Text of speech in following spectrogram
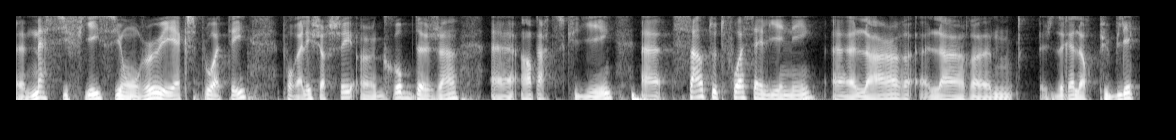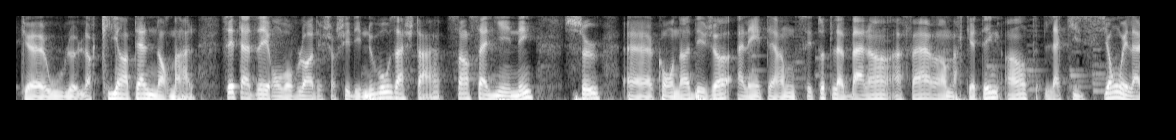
euh, massifier, si on veut, et exploiter pour aller chercher un groupe de gens en particulier, sans toutefois s'aliéner leur, leur je dirais, leur public euh, ou le- leur clientèle normale. C'est-à-dire, on va vouloir aller chercher des nouveaux acheteurs sans s'aliéner ceux euh, qu'on a déjà à l'interne. C'est tout le ballon à faire en marketing entre l'acquisition et la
